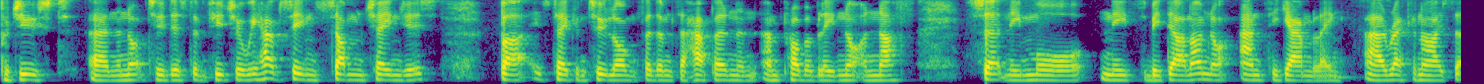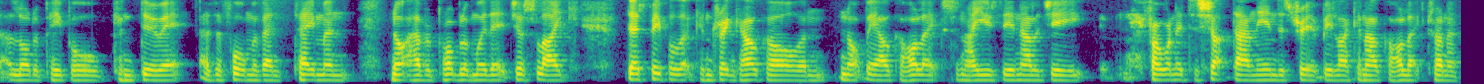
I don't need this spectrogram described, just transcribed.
produced in the not too distant future. We have seen some changes, but it's taken too long for them to happen, and, and probably not enough. Certainly, more needs to be done. I'm not anti gambling. I recognise that a lot of people can do it as a form of entertainment, not have a problem with it, just like there's people that can drink alcohol and not be alcoholics. And I use the analogy if I wanted to shut down the industry, it'd be like an alcoholic trying to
